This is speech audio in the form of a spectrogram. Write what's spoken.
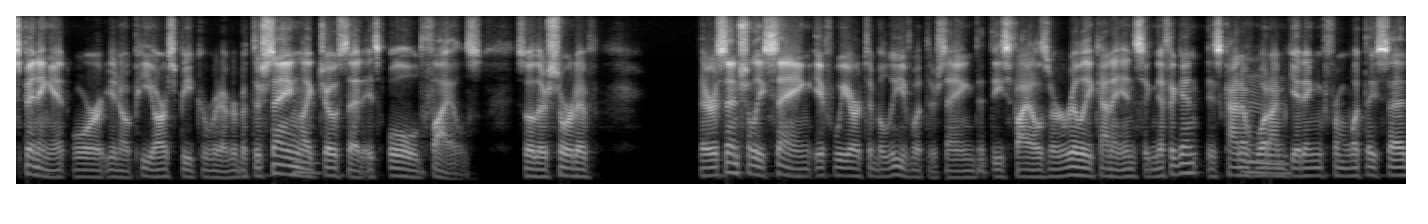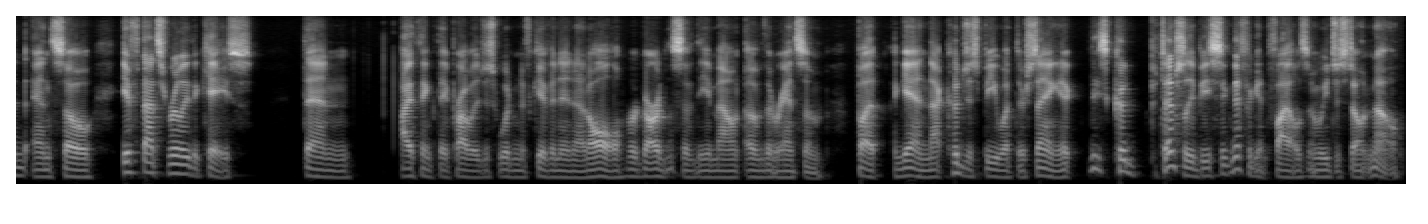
spinning it, or you know, PR speak or whatever. But they're saying, like Joe said, it's old files. So they're sort of, they're essentially saying, if we are to believe what they're saying, that these files are really kind of insignificant. Is kind of what I'm Hmm. getting from what they said. And so, if that's really the case, then I think they probably just wouldn't have given in at all, regardless of the amount of the ransom. But again, that could just be what they're saying. It, these could potentially be significant files, and we just don't know.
